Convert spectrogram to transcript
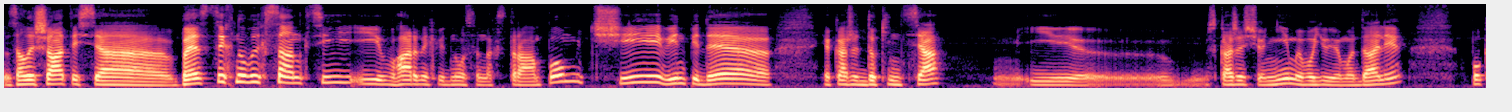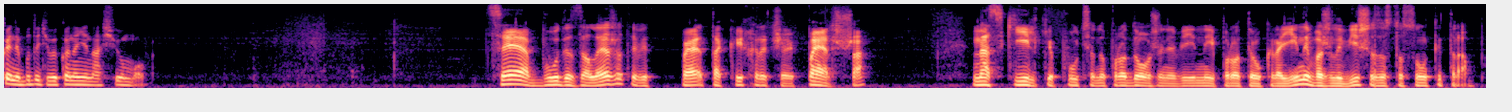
залишатися без цих нових санкцій і в гарних відносинах з Трампом, чи він піде, як кажуть, до кінця і е, скаже, що ні, ми воюємо далі, поки не будуть виконані наші умови. Це буде залежати від таких речей. Перша, наскільки Путіну продовження війни проти України важливіше за стосунки Трампа.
